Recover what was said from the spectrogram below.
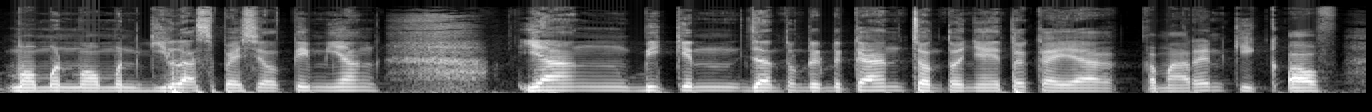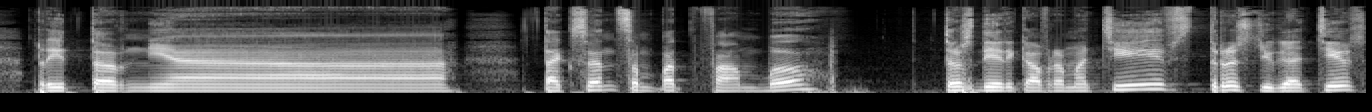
momen-momen gila special team yang yang bikin jantung deg-degan. Contohnya itu kayak kemarin kick off returnnya Texans sempat fumble terus di recover sama Chiefs terus juga Chiefs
